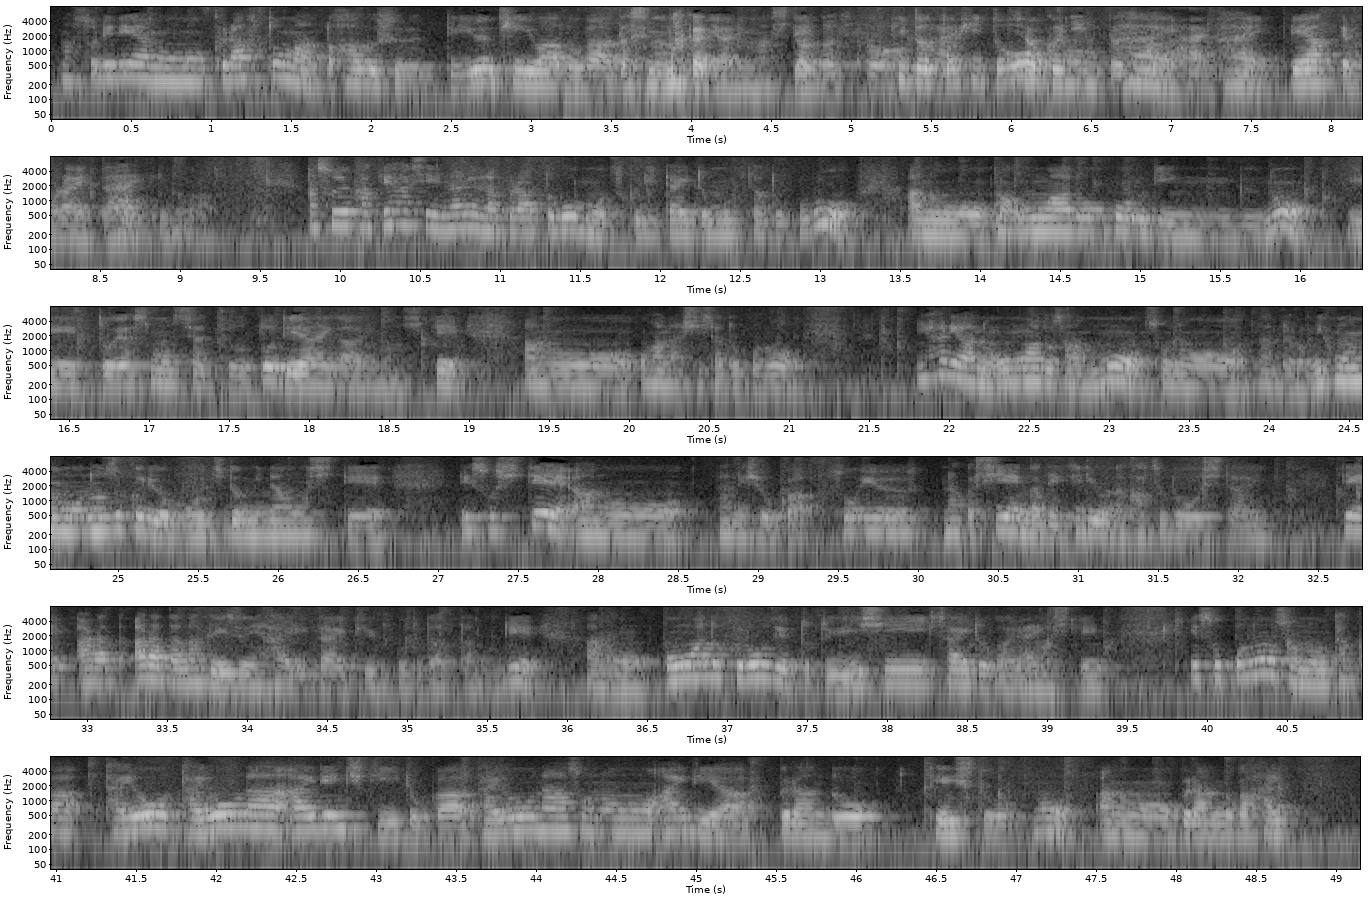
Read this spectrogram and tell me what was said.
まあ、それであのクラフトマンとハグするっていうキーワードが私の中にありまして人と人。人と人を、はい。職人と人。はい。はい。はい、出会ってもらいたいっていうのが、まあ、そういう架け橋になるようなプラットフォームを作りたいと思ってたところあの、まあ、オンワードホールディングの、えー、と安本社長と出会いがありましてあのお話ししたところやはりあのオンワードさんもそのなんだろう日本のものづくりをもう一度見直してでそしてあの何でしょうかそういうなんか支援ができるような活動をしたい。で新た新たなフェーズに入りたいということだったのであのオンワードクローゼットという EC サイトがありまして、でそこのその多か多様多様なアイデンティティとか多様なそのアイディアブランドテイストのあのブランドが入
